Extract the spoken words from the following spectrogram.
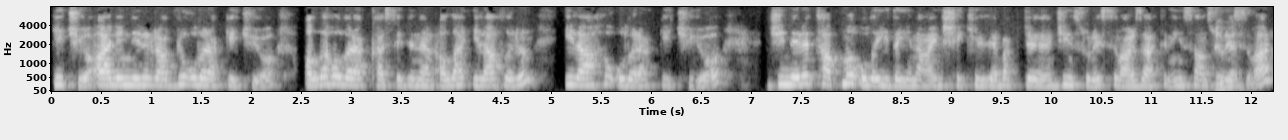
geçiyor. Alemlerin Rabbi olarak geçiyor. Allah olarak kastedilen Allah ilahların ilahı olarak geçiyor. Cinlere tapma olayı da yine aynı şekilde. Bak e, cin suresi var zaten, insan suresi var.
